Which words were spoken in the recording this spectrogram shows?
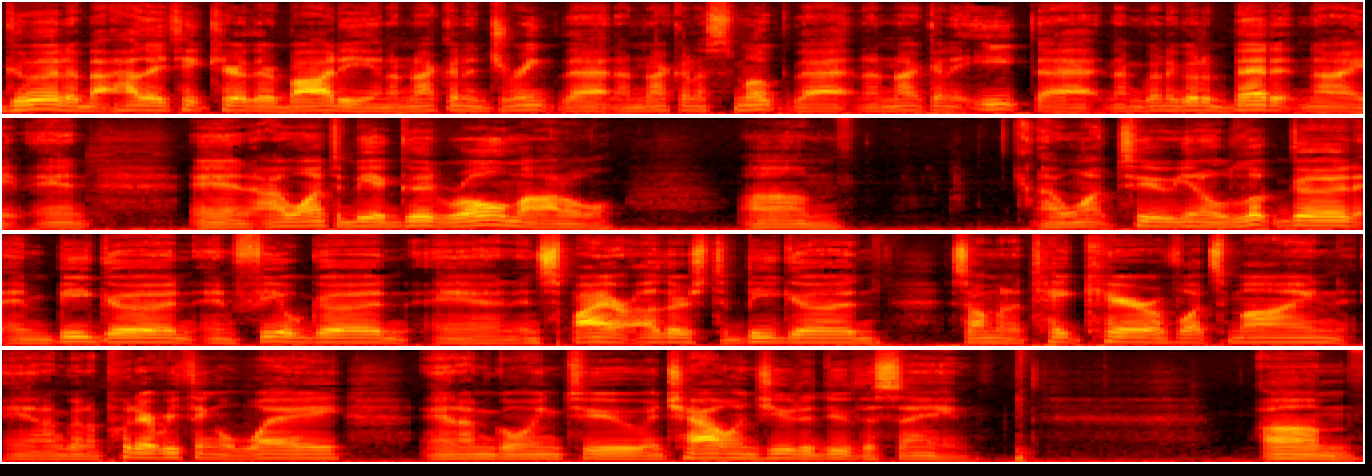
good about how they take care of their body. And I'm not going to drink that, and I'm not going to smoke that, and I'm not going to eat that, and I'm going to go to bed at night, and and I want to be a good role model. Um, I want to, you know, look good and be good and feel good and inspire others to be good. So I'm going to take care of what's mine and I'm going to put everything away and I'm going to and challenge you to do the same. Um,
